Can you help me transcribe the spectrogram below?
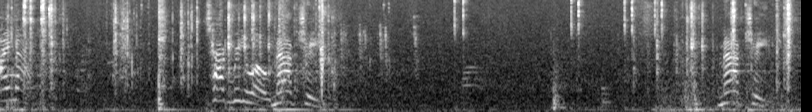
I'm out. Tag reload. Matching. Matching. I'm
